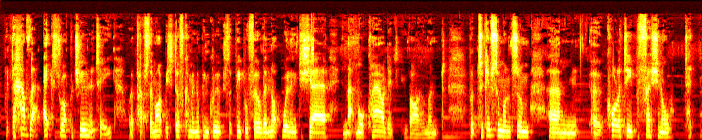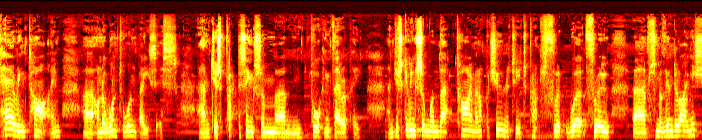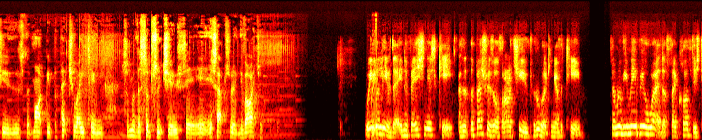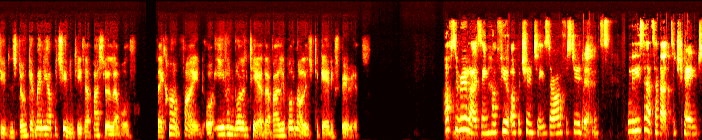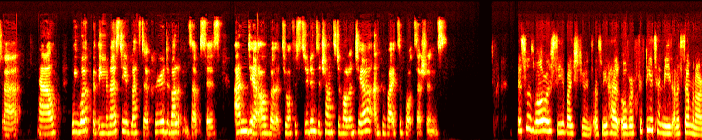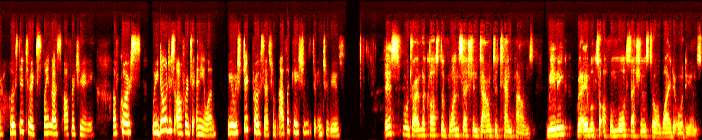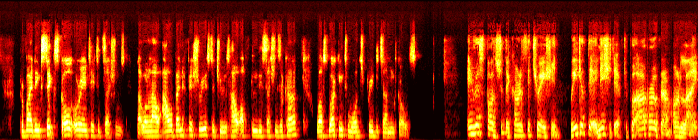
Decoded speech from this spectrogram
But to have that extra opportunity where perhaps there might be stuff coming up in groups that people feel they're not willing to share in that more crowded environment, but to give someone some um, uh, quality, professional, caring time uh, on a one to one basis and just practicing some um, talking therapy and just giving someone that time and opportunity to perhaps work through uh, some of the underlying issues that might be perpetuating some of the substance use is absolutely vital. We believe that innovation is key and that the best results are achieved when working as a team. Some of you may be aware that psychology students don't get many opportunities at bachelor levels. They can't find or even volunteer their valuable knowledge to gain experience. After realizing how few opportunities there are for students, we set out to change that. Now, we work with the University of Leicester Career Development Services and Dear Albert to offer students a chance to volunteer and provide support sessions. This was well received by students as we had over 50 attendees at a seminar hosted to explain this opportunity. Of course, we don't just offer to anyone. We restrict process from applications to interviews. This will drive the cost of one session down to £10, meaning we're able to offer more sessions to a wider audience providing six goal-orientated sessions that will allow our beneficiaries to choose how often these sessions occur whilst working towards predetermined goals. In response to the current situation, we took the initiative to put our program online.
